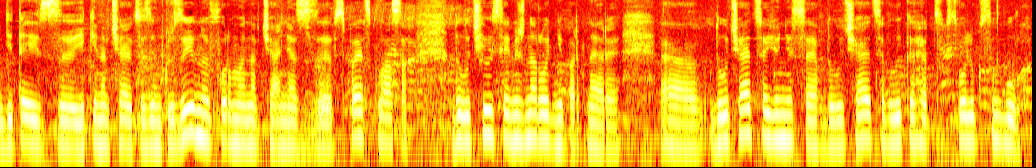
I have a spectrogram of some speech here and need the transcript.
дітей, які навчаються за інклюзивною формою навчання з в спецкласах, долучилися міжнародні партнери. Е, Долучається ЮНІСЕФ, долучається Велике Герцогство Люксембург.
